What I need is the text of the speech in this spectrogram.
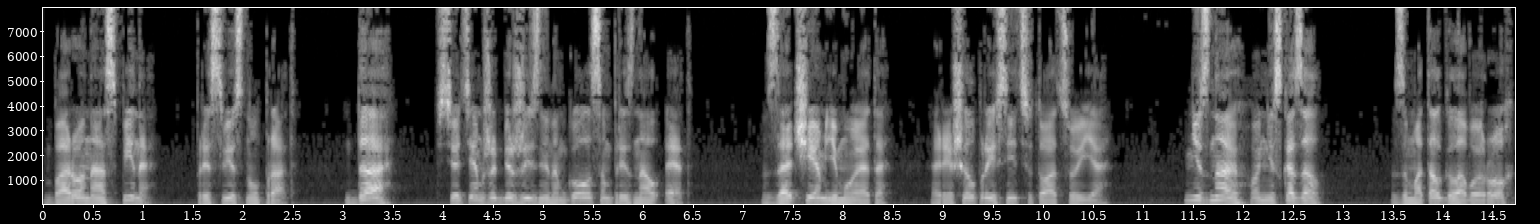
Барона Аспина? Присвистнул Прат. Да, все тем же безжизненным голосом признал Эд. Зачем ему это? Решил прояснить ситуацию я. Не знаю, он не сказал. Замотал головой Рох,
